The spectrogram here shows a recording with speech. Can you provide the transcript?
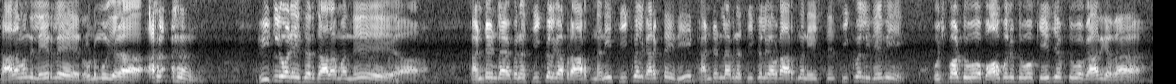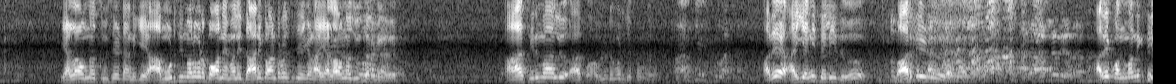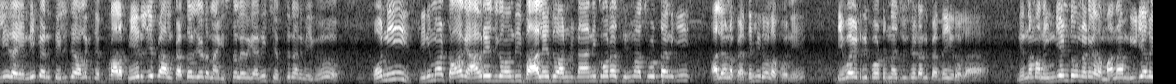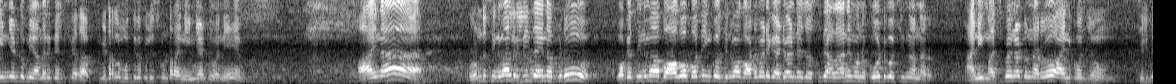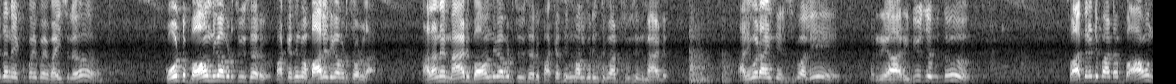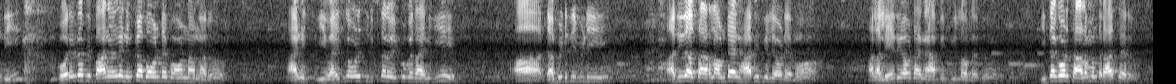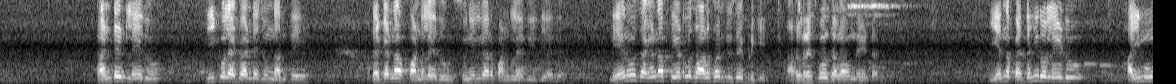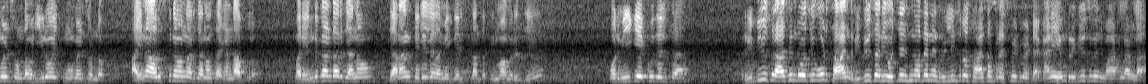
చాలామంది లేరులే. రెండు మూడు ట్వీట్లు కూడా వేశారు చాలామంది. కంటెంట్ లేకపోయినా సీక్వెల్ కాబట్టి ఆడుతుందని. సీక్వెల్ కరెక్టే ఇది. కంటెంట్ లేకపోయినా సీక్వెల్ కాబట్టి ఆడుతుందని వేస్తే సీక్వెల్ ఇదేమి పుష్ప టూవో బాహుబలి టూవో కేజీఎఫ్ టూవో కాదు కదా. ఎలా ఉన్నా చూసేయడానికి ఆ మూడు సినిమాలు కూడా బాగున్నాయి. మళ్ళీ దాని కాంట్రవర్సీ చేయకుండా. ఎలా ఉన్నా చూసారు కదా. ఆ సినిమాలు ఆ బాహుబలి కూడా చెప్పాను కదా. అదే అయ్యని తెలీదు. భారతీయుడు అదే కొంతమందికి తెలియదు అవన్నీ కానీ తెలిసే వాళ్ళకి చెప్పి. వాళ్ళ పేర్లు చెప్పి వాళ్ళ పెద్దలు చేయడం నాకు ఇష్టం లేదు కానీ చెప్తున్నాను మీకు. పోనీ సినిమా టాక్ యావరేజ్గా ఉంది బాగాలేదు అనడానికి కూడా సినిమా చూడటానికి వాళ్ళు ఏమన్నా పెద్ద హీరోలా పోనీ? డివైడ్ రిపోర్ట్ ఉన్నా చూసేయడానికి పెద్ద హీరోలా? నిన్న మన ఇండియన్ టూ ఉన్నాడు కదా మన మీడియాలో ఇండియన్ టూ మీ అందరికీ తెలుసు కదా ట్విట్టర్లో ముద్దుగా పిలుచుకుంటారు ఆయన ఇండియన్ టూ అని. ఆయన రెండు సినిమాలు రిలీజ్ అయినప్పుడు ఒక సినిమా బాగోపోతే ఇంకో సినిమాకి ఆటోమేటిక్ అడ్వాంటేజ్ వస్తుంది అలానే మన కోర్టుకు వచ్చింది అన్నారు ఆయనకి మర్చిపోయినట్టున్నారు ఆయన కొంచెం చిలిపితనం ఎక్కువైపోయి వయసులో కోర్టు బాగుంది కాబట్టి చూశారు. పక్క సినిమా బాగాలేదు కాబట్టి చూడాల. అలానే మ్యాడ్ బాగుంది కాబట్టి చూశారు. పక్క సినిమాల గురించి కూడా చూసింది మ్యాడ్. అది కూడా ఆయన తెలుసుకోవాలి. రి- ఆ రివ్యూ చెబుతూ స్వాతిరెడ్డి పాట బాగుంది. కోరియోగ్రఫీ బాగానే ఉంది కానీ ఇంకా బాగుంటే బాగుండా అన్నారు. ఆయన ఈ వయసులో కూడా చిలిపితనం ఎక్కువ కదా ఆయనకి. ఆ దబిడి దిబిడి అదిదా సార్లా ఉంటే ఆయన హ్యాపీ ఫీల్ అవ్వడేమో అలా లేదు కాబట్టి ఆయన హ్యాపీ ఫీల్ అవ్వలేదు. ఇత కూడా చాలామంది రాశారు. కంటెంట్ లేదు. సీక్వెల్ అడ్వాంటేజ్ ఉంది అంతే. Second half పండలేదు. సునీల్ గారు పండలేదు. ఇది అదే. నేను సెకండ్ హాఫ్ థియేటర్లో చాలాసార్లు చూసే ఇప్పటికి. అసలు రెస్పాన్స్ ఎలా ఉంది ఏంటని. ఏదన్నా పెద్ద హీరో లేడు. హై మూమెంట్స్ ఉండవు. హీరోయిక్ మూమెంట్స్ ఉండవు. అయినా అరుస్తూనే ఉన్నారు జనం సెకండ్ హాఫ్లో మరి ఎందుకంటారు జనం? జనానికి తెలియలేదా మీకు తెలిసినంత సినిమా గురించి? పోనీ మీకే ఎక్కువ తెలుసా? రివ్యూస్ రాసిన రోజు కూడా సాయంత్రం రివ్యూస్ అది వచ్చేసిన తర్వాత నేను రిలీజ్ రోజు సాయంత్రం ప్రెస్ మీట్ పెట్టా. కానీ ఏం రివ్యూస్ గురించి మాట్లాడలా.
